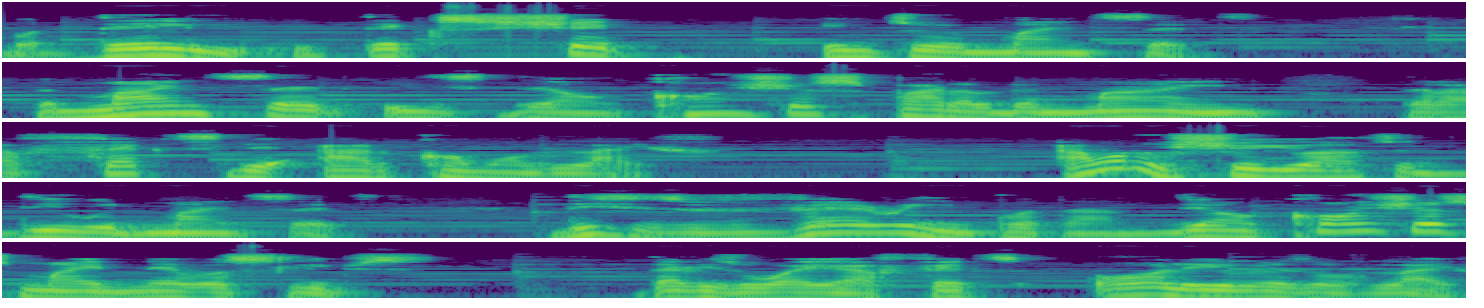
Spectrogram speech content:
but daily it takes shape into a mindset. The mindset is the unconscious part of the mind that affects the outcome of life. I want to show you how to deal with mindset. This is very important. The unconscious mind never sleeps. That is why it affects all areas of life.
